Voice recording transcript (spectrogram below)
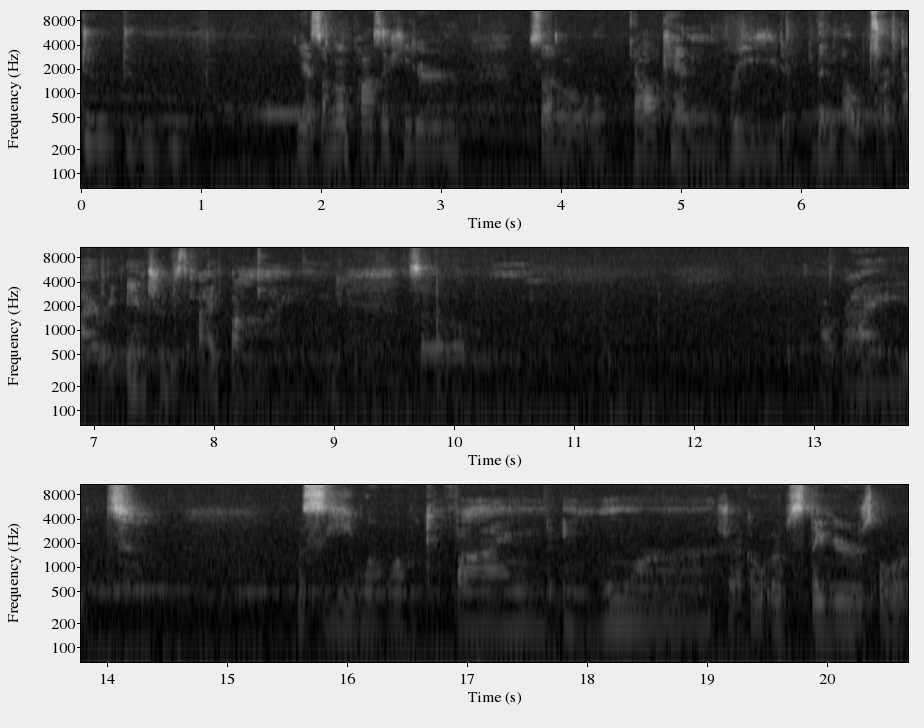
Do. Yes, I'm gonna pause it here so y'all can read the notes or diary entries I find. So, alright. Let's see where, where we can find any more. Should I go upstairs or.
